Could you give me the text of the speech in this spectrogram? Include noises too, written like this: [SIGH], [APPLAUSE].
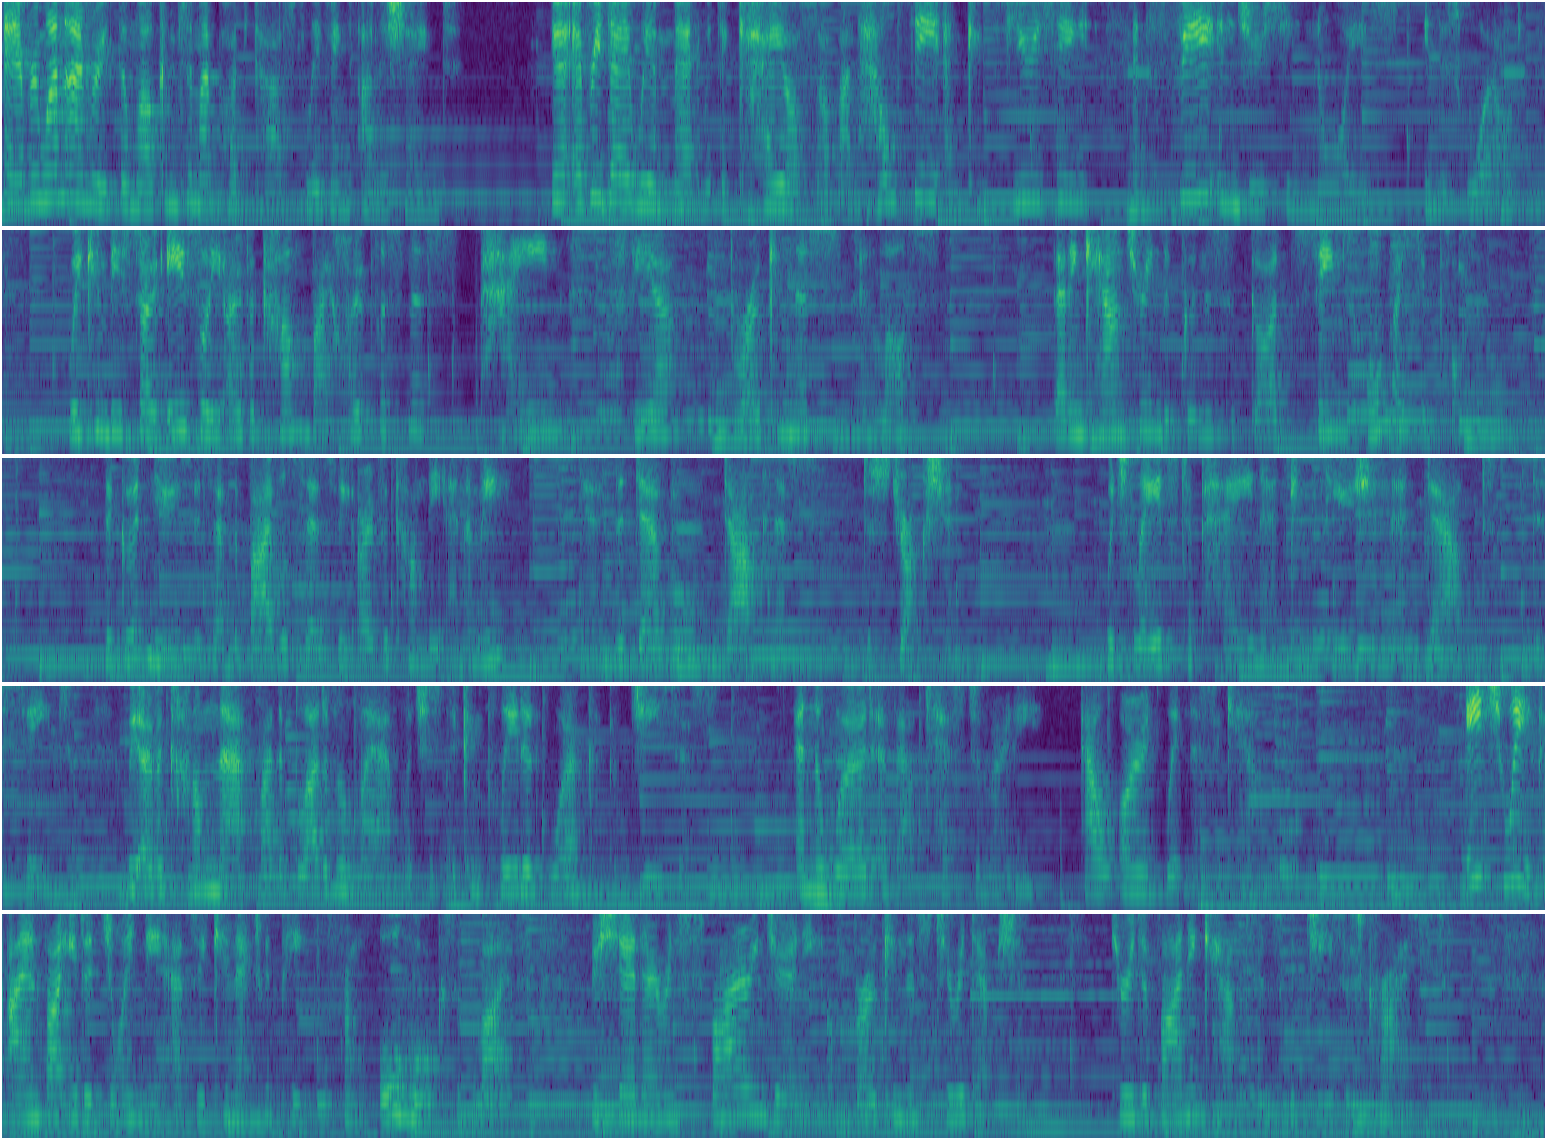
Hey everyone, I'm Ruth, and welcome to my podcast, Living Unashamed. You know, every day we are met with the chaos of unhealthy and confusing and fear inducing noise in this world. We can be so easily overcome by hopelessness, pain, fear, brokenness, and loss that encountering the goodness of God seems almost impossible. The good news is that the Bible says we overcome the enemy, you know, the devil, darkness, destruction, which leads to pain and confusion and doubt and deceit. We overcome that by the blood of the Lamb, which is the completed work of Jesus, and the word of our testimony, our own witness account. Each week, I invite you to join me as we connect with people from all walks of life who share their inspiring journey of brokenness to redemption through divine encounters with Jesus Christ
